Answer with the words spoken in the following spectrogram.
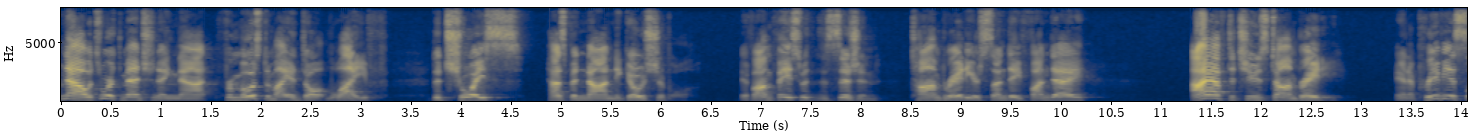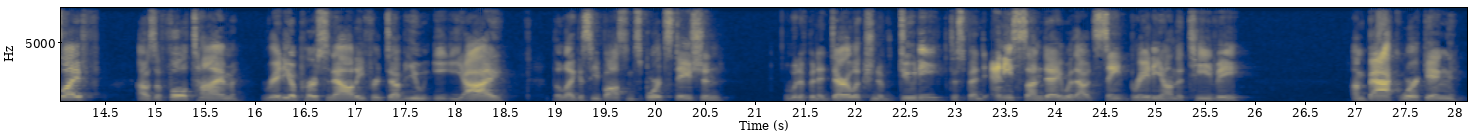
Now, it's worth mentioning that for most of my adult life, the choice has been non negotiable. If I'm faced with the decision, Tom Brady or Sunday Funday, I have to choose Tom Brady. In a previous life, I was a full time radio personality for WEEI, the legacy Boston sports station. It would have been a dereliction of duty to spend any Sunday without St. Brady on the TV. I'm back working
